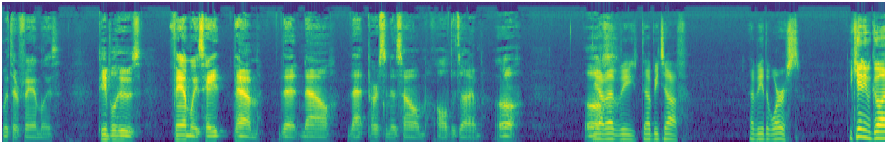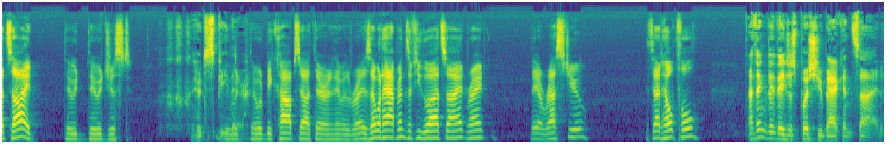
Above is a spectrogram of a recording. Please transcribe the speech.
with their families. People whose families hate them that now that person is home all the time. Oh, Yeah, that'd be that'd be tough. That'd be the worst. You can't even go outside. They would they would just it would just be they would- there. there would be cops out there, and they would. Is that what happens if you go outside? Right? They arrest you. Is that helpful? I think that they just push you back inside.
